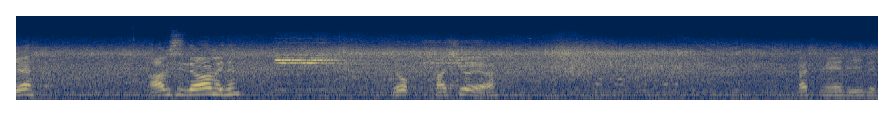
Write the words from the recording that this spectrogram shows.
Gel. Abi siz devam edin. Yok kaçıyor ya. Kaçmaya değildi.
